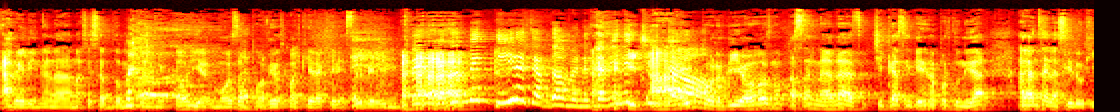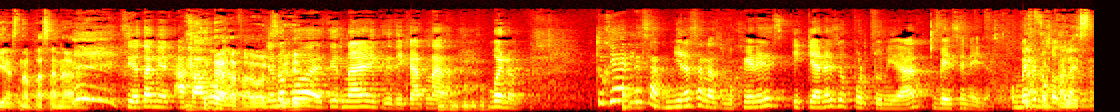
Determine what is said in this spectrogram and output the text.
Abelina nada más es abdomen planito y hermosa, por Dios, cualquiera quería ser Belinda. Pero es mentira ese abdomen, está bien Y- hechito. Ay, por Dios, no pasa nada. Chicas, si tienen oportunidad, háganse las cirugías, no pasa nada. Sí, yo también, a favor. A favor, yo no sí. puedo decir nada ni criticar nada. Bueno, ¿tú qué les admiras a las mujeres y qué áreas de oportunidad ves en ellas? ¿O ves La en nosotras? fortaleza,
